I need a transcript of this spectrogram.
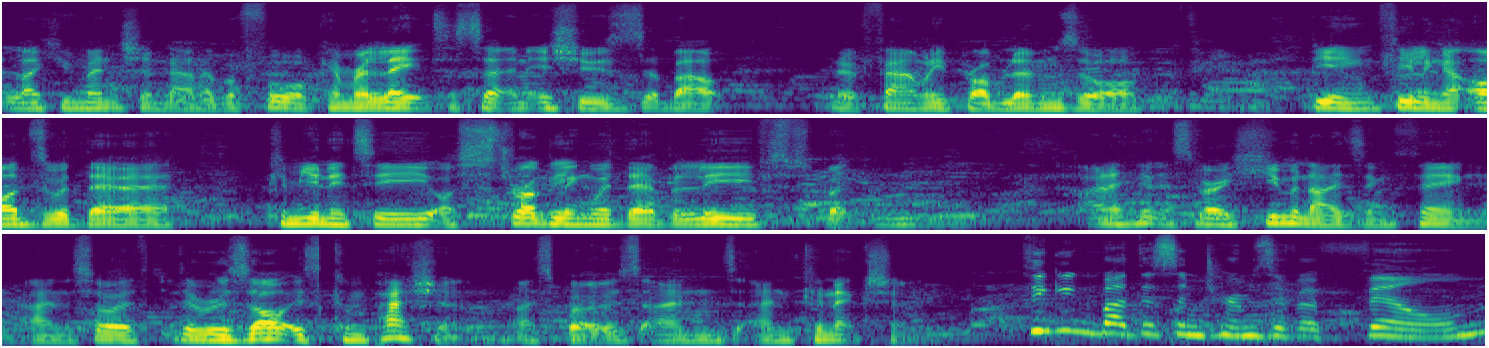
like you mentioned, Anna, before, can relate to certain issues about you know, family problems or being feeling at odds with their community or struggling with their beliefs, but and I think that's a very humanizing thing. And so the result is compassion, I suppose, and, and connection. Thinking about this in terms of a film,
